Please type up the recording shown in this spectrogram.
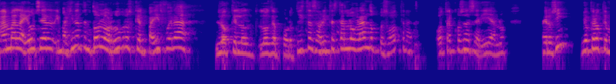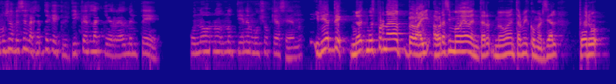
ama Layón ser, imagínate en todos los rubros que el país fuera lo que los, los deportistas ahorita están logrando, pues otra, otra cosa sería, ¿no? Pero sí, yo creo que muchas veces la gente que critica es la que realmente pues no, no, tiene mucho que hacer, ¿no? Y fíjate, no, es por nada, pero ahora sí me voy a aventar, me voy a aventar mi comercial, pero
